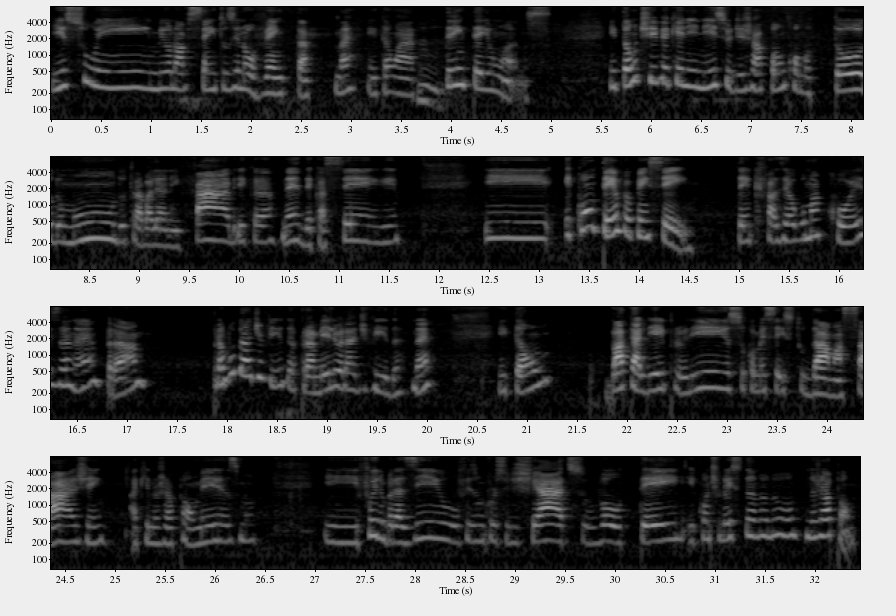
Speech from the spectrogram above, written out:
isso em 1990, né? Então há hum. 31 anos. Então tive aquele início de Japão como todo mundo, trabalhando em fábrica, né? Decaseng. E, e com o tempo eu pensei, tenho que fazer alguma coisa, né? Para para mudar de vida, para melhorar de vida, né? Então batalhei por isso, comecei a estudar massagem aqui no Japão mesmo. E fui no Brasil, fiz um curso de shiatsu, voltei e continuei estudando no, no Japão.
